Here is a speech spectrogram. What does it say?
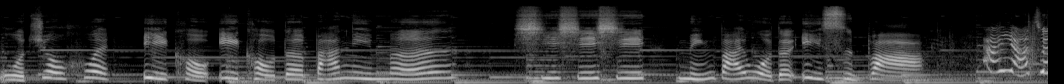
我就会一口一口的把你们嘻嘻嘻，明白我的意思吧？哎呀，真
